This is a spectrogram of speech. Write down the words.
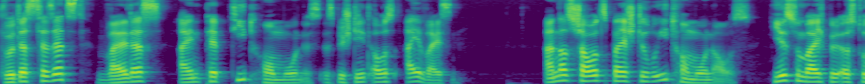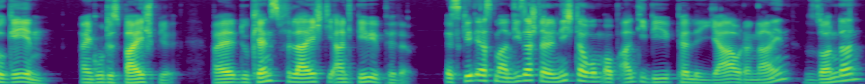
wird das zersetzt, weil das ein Peptidhormon ist. Es besteht aus Eiweißen. Anders schaut es bei Steroidhormonen aus. Hier ist zum Beispiel Östrogen ein gutes Beispiel, weil du kennst vielleicht die Antibabypille. Es geht erstmal an dieser Stelle nicht darum, ob Antibabypille ja oder nein, sondern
